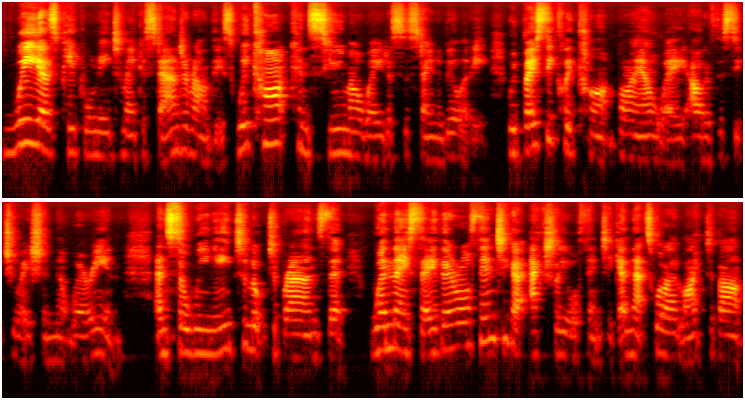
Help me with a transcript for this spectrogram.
we as people need to make a stand around this. We can't consume our way to sustainability. We basically can't buy our way out of the situation that we're in. And so we need to look to brands that, when they say they're authentic, are actually authentic. And that's what I liked about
